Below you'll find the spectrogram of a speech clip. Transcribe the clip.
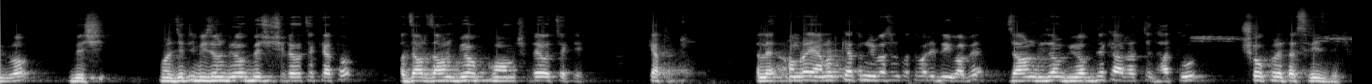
বিভব বেশি। মানে যেটি বিজন বিভব বেশি, সেটা হচ্ছে ক্যাথোড আর যার জারণ বিভব কম, সেটাই হচ্ছে কি? ক্যাথোড তাহলে আমরা অ্যানোড ক্যাথোড নির্বাচন করতে পারি দুইভাবে জারণ বিজন বিভব দেখে আর হচ্ছে ধাতুর শোক সিরিজ দেখে।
